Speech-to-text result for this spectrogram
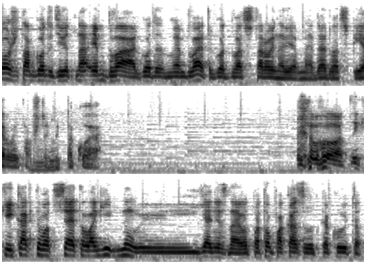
тоже там года 19, М2, года, М2 это год 22 наверное, да, 21 там mm-hmm. что-нибудь такое. Вот, и, и как-то вот вся эта логика, ну, я не знаю, вот потом показывают какую-то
